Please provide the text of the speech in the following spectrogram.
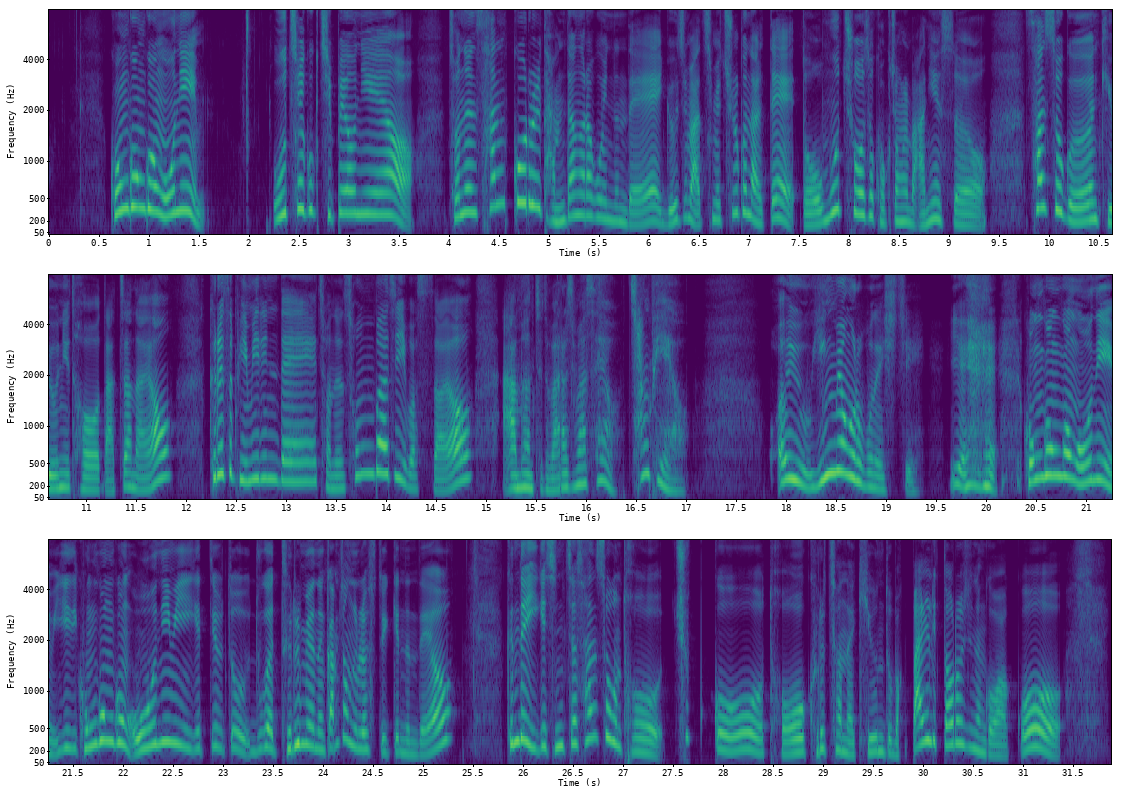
0005님 우체국 집배원이에요. 저는 산골을 담당을 하고 있는데 요즘 아침에 출근할 때 너무 추워서 걱정을 많이 했어요. 산속은 기온이 더 낮잖아요. 그래서 비밀인데 저는 손바지 입었어요. 아무한테도 말하지 마세요. 창피해요. 아유, 익명으로 보내시지. 예. 0005님, 이 0005님이 이게 또 누가 들으면은 깜짝 놀랄 수도 있겠는데요. 근데 이게 진짜 산속은 더 춥고 더 그렇잖아요. 기온도 막 빨리 떨어지는 것 같고.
